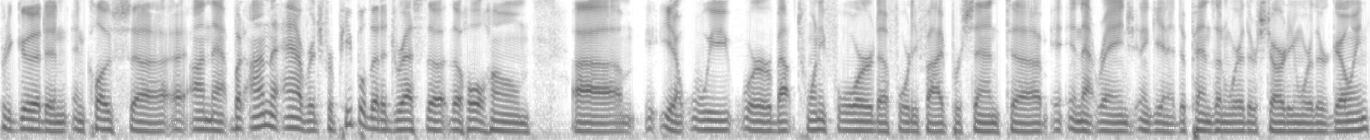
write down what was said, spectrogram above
pretty good and, and close uh, on that. But on the average, for people that address the the whole home, um, you know, we were about 24 to 45 percent uh, in, in that range. And again, it depends on where they're starting, where they're going.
